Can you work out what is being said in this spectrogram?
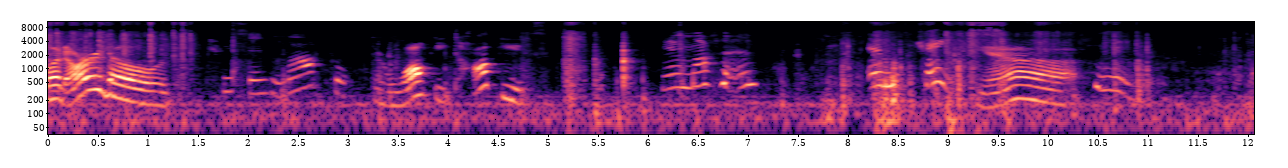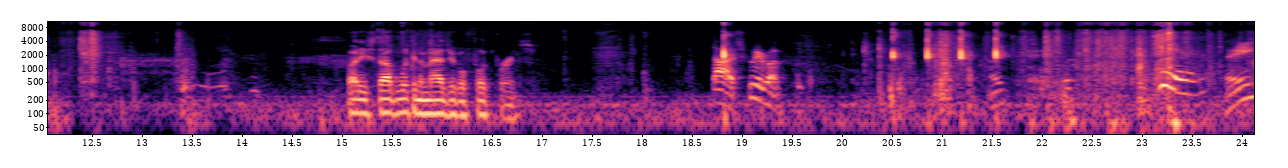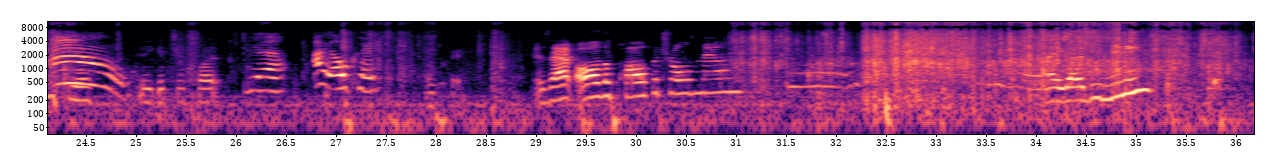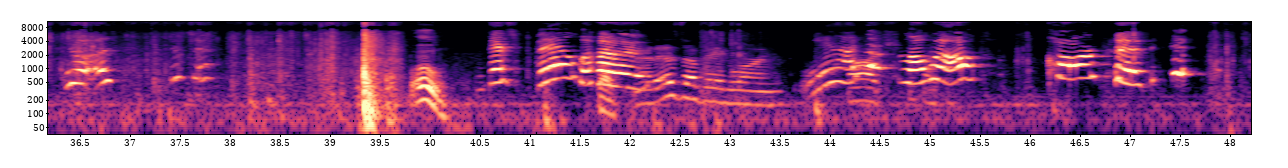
What are those? This is muscle. They're walkie-talkies. And muscle and, and chain. Yeah. Buddy, stop looking at magical footprints. Dodge, come here, bug. Okay, let's, Here. thank you. Did you get your foot? Yeah, I okay. Okay. Is that all the Paw Patrols now? Now you gotta do minis? Yeah, I- this is Whoa. this big one. That is a big one. Yeah, Gosh. throw it on carpet.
